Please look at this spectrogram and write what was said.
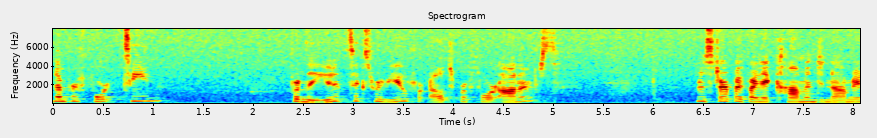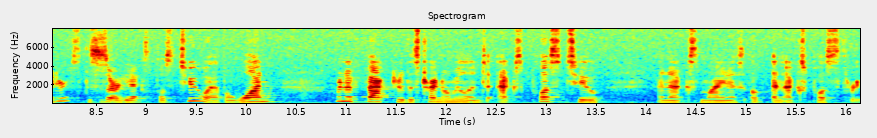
Number 14, from the Unit 6 review for Algebra 4 honors. I'm going to start by finding a common denominators. This is already x plus 2. I have a 1. I'm going to factor this trinomial into x plus 2 and x minus, oh, and x plus 3.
